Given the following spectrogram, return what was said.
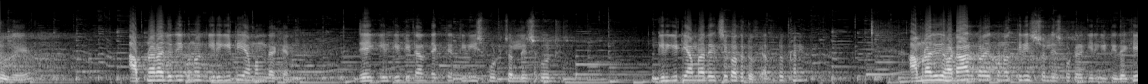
যুগে আপনারা যদি কোনো গিরগিটি এমন দেখেন যে গিরগিটিটা দেখতে তিরিশ ফুট, চল্লিশ ফুট, গিরগিটি আমরা দেখছি কতটুকু? এতটুকখানি আমরা যদি হঠাৎ করে কোনো তিরিশ, চল্লিশ ফুটের গিরগিটি দেখি,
